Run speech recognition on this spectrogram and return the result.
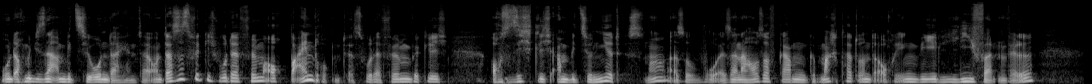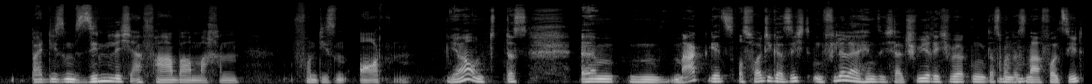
und auch mit dieser Ambition dahinter. Und das ist wirklich, wo der Film auch beeindruckend ist, wo der Film wirklich auch sichtlich ambitioniert ist. Ne? Also wo er seine Hausaufgaben gemacht hat und auch irgendwie liefern will bei diesem sinnlich erfahrbar machen von diesen Orten. Ja, und das ähm, mag jetzt aus heutiger Sicht in vielerlei Hinsicht halt schwierig wirken, dass man das nachvollzieht.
